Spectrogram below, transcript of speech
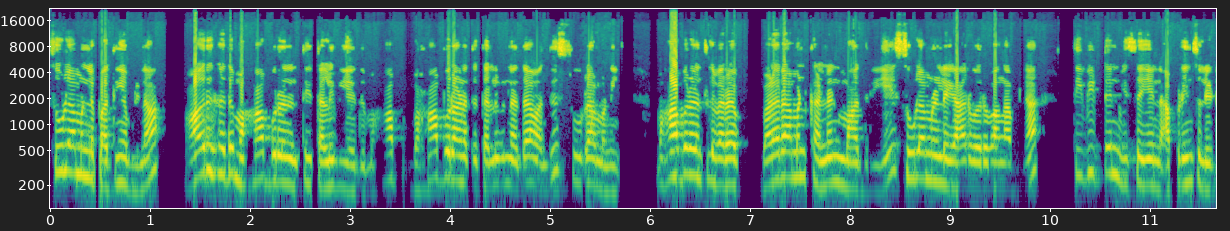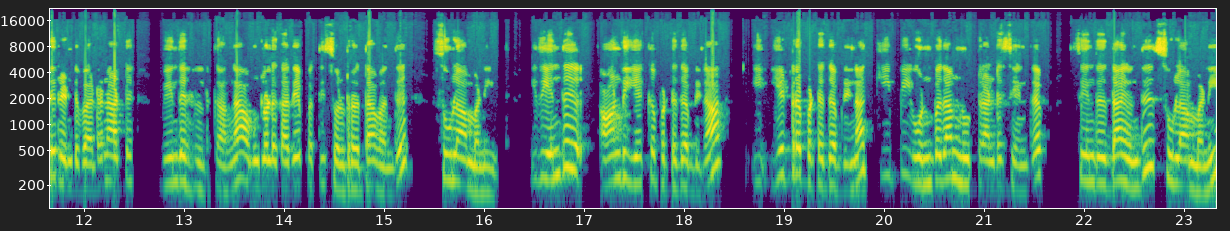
சூளாமணில பார்த்தீங்க அப்படின்னா ஆறுகத மகாபுராணத்தை தழுவியது. மகா மகாபுராணத்தை தழுவினதான் வந்து சூளாமணி மகாபுராணத்துல வர பலராமன் கண்ணன் மாதிரியே சூளாமணில யார் வருவாங்க அப்படின்னா திவிட்டன் விசயன் அப்படின்னு சொல்லிட்டு ரெண்டு வடநாட்டு வேந்தர்கள் இருக்காங்க. அவங்களோட கதையை பத்தி சொல்றதுதான் வந்து சூளாமணி இது எந்த ஆண்டு இயக்கப்பட்டது அப்படின்னா இ- இயற்றப்பட்டது அப்படின்னா கிபி ஒன்பதாம் நூற்றாண்டு சேர்ந்த சேர்ந்தது தான் வந்து சூளாமணி.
